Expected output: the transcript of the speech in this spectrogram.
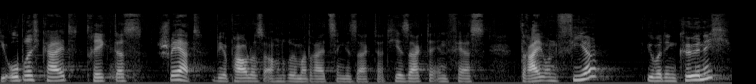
Die Obrigkeit trägt das Schwert, wie Paulus auch in Römer 13 gesagt hat. Hier sagt er in Vers 3 und 4 über den König,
